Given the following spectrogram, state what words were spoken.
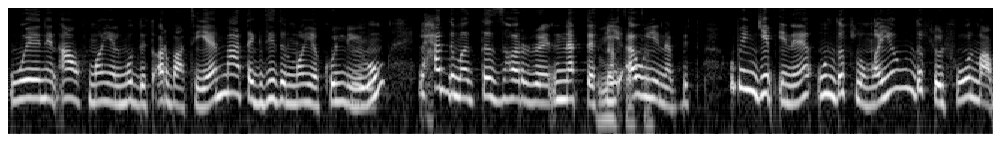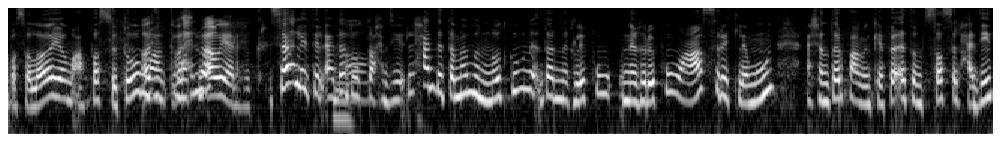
وننقعه في مية لمدة أربع أيام مع تجديد المية كل. يوم لحد ما تظهر النبته فيه أو. ينبت. وبنجيب إناء ونضيف له مية ونضيف له الفول مع بصلاية مع فص ثوم آه مع دي بتبقى. حلوة قوي على فكرة سهلة الإعداد آه. والتحضير لحد تمام النضج ونقدر نغلفه نغرفه وعصرة ليمون عشان ترفع من كفاءة امتصاص الحديد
